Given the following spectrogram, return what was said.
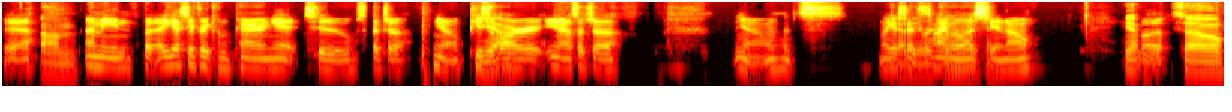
Yeah. Um, I mean, but I guess if you're comparing it to such a you know piece Yeah. of art, you know, such a you know, it's like Yeah, I said, it's timeless, you know. Yeah. But So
